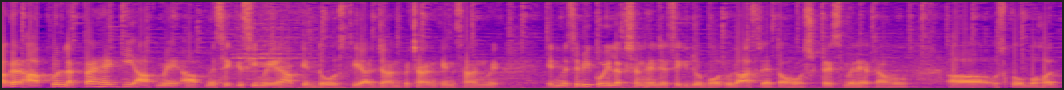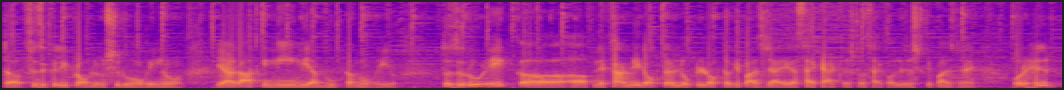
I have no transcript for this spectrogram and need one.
अगर आपको लगता है कि आप में आप में से किसी में आपके दोस्त या जान पहचान के इंसान में इनमें से भी कोई लक्षण है जैसे कि जो बहुत उदास रहता हो स्ट्रेस में रहता हो आ, उसको बहुत फिज़िकली प्रॉब्लम शुरू हो गई हो या रात की नींद या भूख कम हो गई हो तो ज़रूर एक आ, अपने फैमिली डॉक्टर लोकल डॉक्टर के पास जाए या साइकेट्रिस्ट और साइकोलॉजिस्ट के पास जाएँ और हेल्प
